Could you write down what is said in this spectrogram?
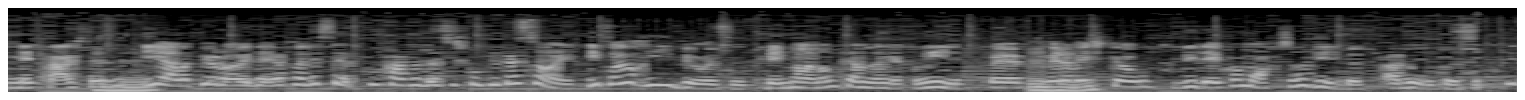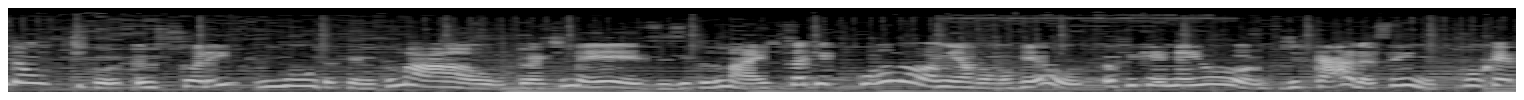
metástase Uhum. e ela piorou e veio a falecer por causa dessas complicações. E foi horrível, assim, mesmo ela não tendo na minha família, foi a primeira Uhum. vez que eu lidei com a morte na vida adulta, assim. Então, tipo, eu chorei muito, fiquei muito mal durante meses e tudo mais. Só que quando a minha avó morreu, eu fiquei meio de cara, assim, porque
